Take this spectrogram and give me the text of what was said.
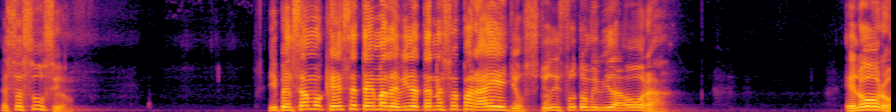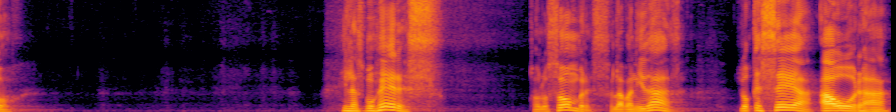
Eso es sucio. Y pensamos que ese tema de vida eterna, eso es para ellos. Yo disfruto mi vida ahora el oro y las mujeres o los hombres, la vanidad, lo que sea ahora.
